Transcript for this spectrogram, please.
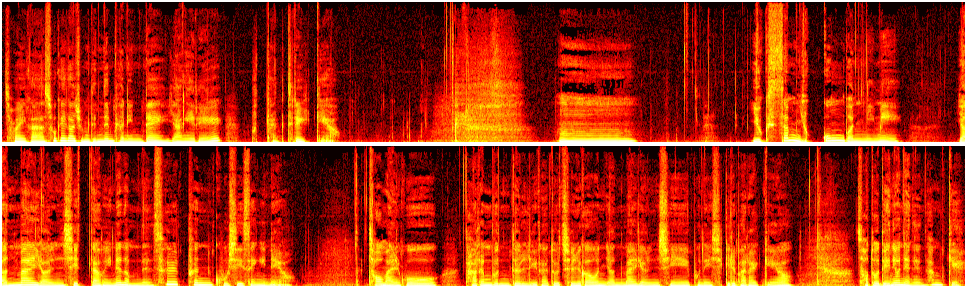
저희가 소개가 좀 늦는 편인데 양해를 부탁드릴게요. 음, 6360번님이 연말 연시 따위는 없는 슬픈 고시생이네요. 저 말고 다른 분들이라도 즐거운 연말 연시 보내시길 바랄게요. 저도 내년에는 함께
